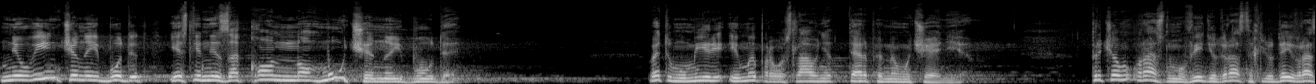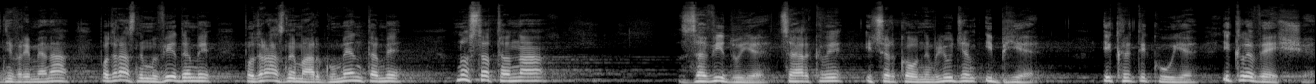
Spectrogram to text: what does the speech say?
не увінчений буде, якщо незаконно мучений буде. В цьому мірі і ми, православні, терпимо мучення. Причому в різному виді, від різних людей в різні времена, під різними видами, під різними аргументами. Но сатана завідує церкви і церковним людям і б'є, і критикує, і клевеще.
